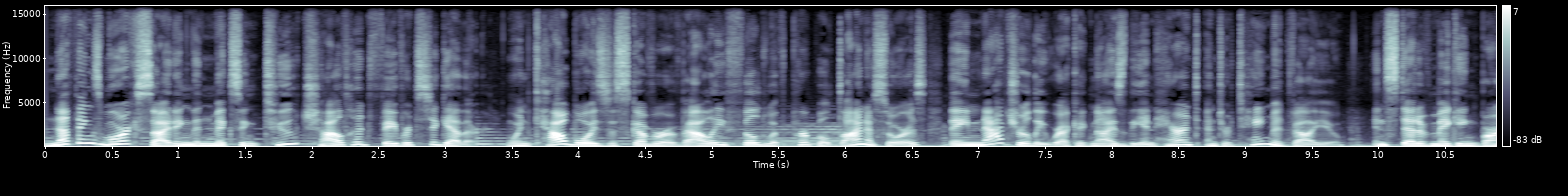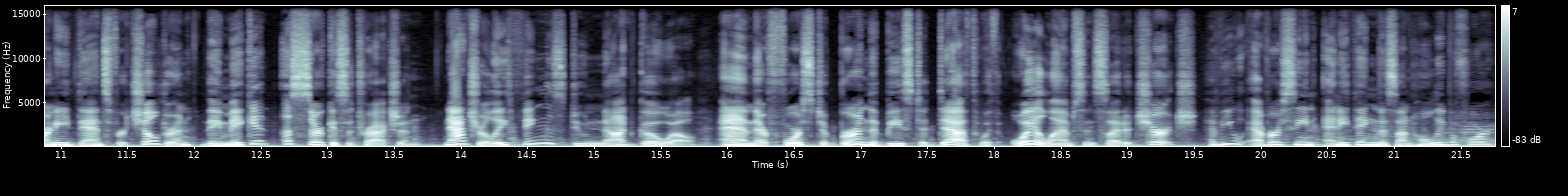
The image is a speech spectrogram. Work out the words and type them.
Nothing's more exciting than mixing two childhood favorites together. When cowboys discover a valley filled with purple dinosaurs, they naturally recognize the inherent entertainment value. Instead of making Barney dance for children, they make it a circus attraction. Naturally, things do not go well, and they're forced to burn the beast to death with oil lamps inside a church. Have you ever seen anything this unholy before?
